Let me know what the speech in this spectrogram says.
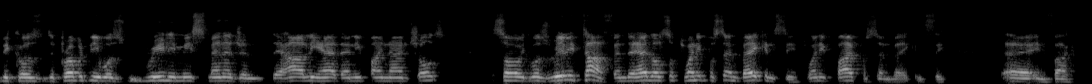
because the property was really mismanaged. And they hardly had any financials. So it was really tough. And they had also 20% vacancy 25% vacancy uh, in fact.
